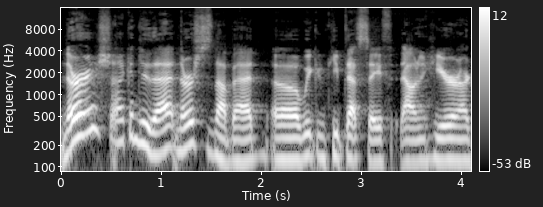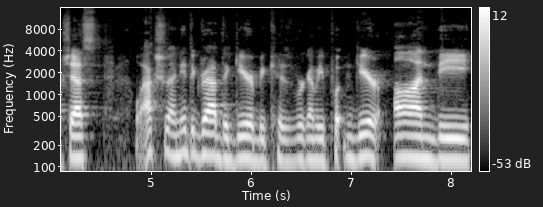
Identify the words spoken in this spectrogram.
nourish, I can do that. Nourish is not bad. Uh, we can keep that safe down in here in our chest. Well, actually, I need to grab the gear because we're gonna be putting gear on the,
